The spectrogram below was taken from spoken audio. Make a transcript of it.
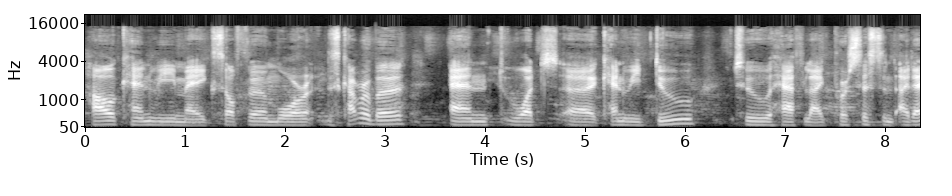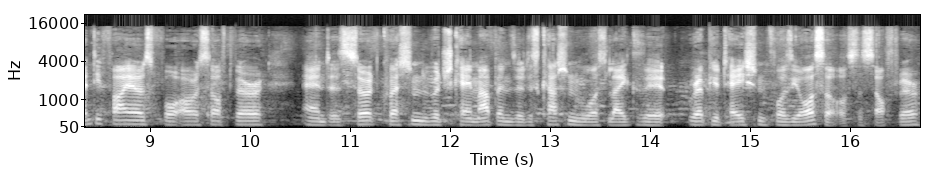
how can we make software more discoverable and what uh, can we do to have like persistent identifiers for our software. And a third question which came up in the discussion was like the reputation for the author of the software.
